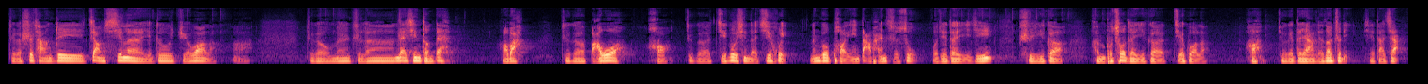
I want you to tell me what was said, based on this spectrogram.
这个市场对降息呢也都绝望了啊，这个我们只能耐心等待，好吧？这个把握好这个结构性的机会，能够跑赢大盘指数，我觉得已经是一个很不错的一个结果了。好，就给大家聊到这里，谢谢大家。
